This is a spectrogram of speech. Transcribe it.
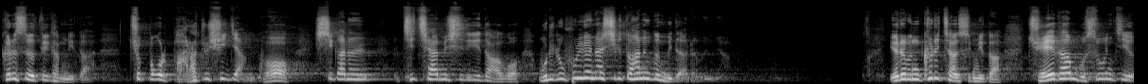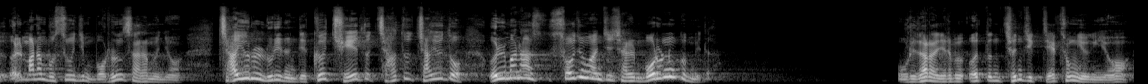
그래서 어떻게 합니까? 축복을 바라주시지 않고 시간을 지체하시기도 하고 우리를 훈련하시기도 하는 겁니다, 여러분요. 여러분 그렇지 않습니까? 죄가 무서운지 얼마나 무서운지 모르는 사람은요 자유를 누리는데 그 죄도 자도 자유도 얼마나 소중한지 잘 모르는 겁니다. 우리나라 여러분 어떤 전직 대통령이요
